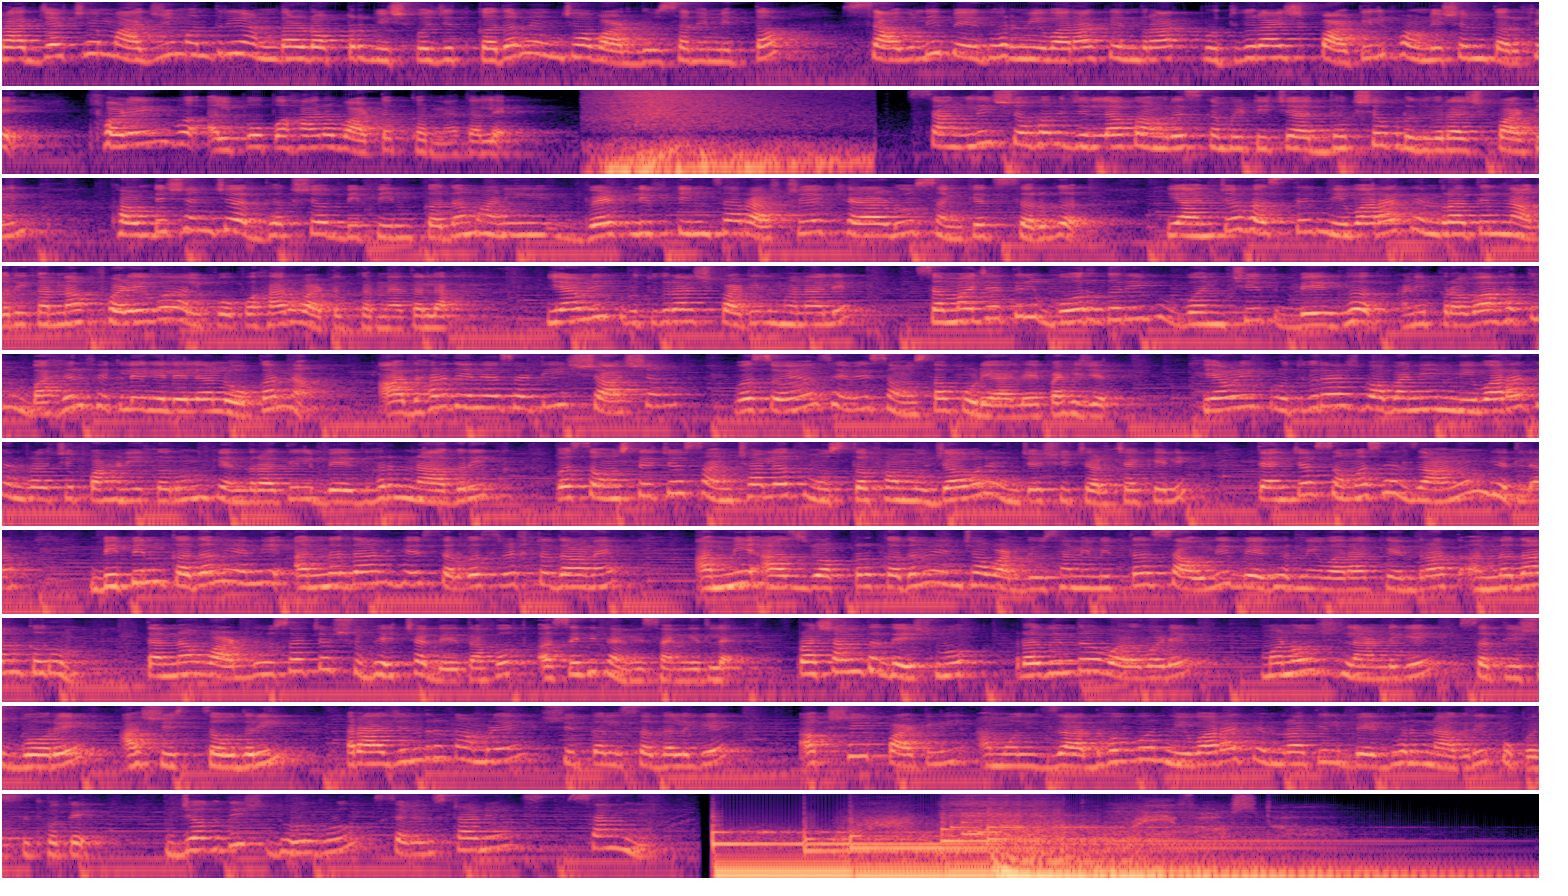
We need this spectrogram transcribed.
राज्याचे माजी मंत्री आमदार डॉक्टर विश्वजित कदम यांच्या वाढदिवसानिमित्त सावली बेघर निवारा केंद्रात पृथ्वीराज पाटील फाउंडेशनतर्फे फळे व अल्पोपहार वाटप करण्यात आले. सांगली शहर जिल्हा काँग्रेस कमिटीचे अध्यक्ष पृथ्वीराज पाटील फाउंडेशनचे अध्यक्ष बिपिन कदम आणि वेटलिफ्टिंगचा राष्ट्रीय खेळाडू संकेत सरगर यांच्या हस्ते निवारा केंद्रातील नागरिकांना फळे व अल्पोपहार वाटप करण्यात आला. यावेळी पृथ्वीराज पाटील म्हणाले समाजातील गोरगरीब वंचित बेघर आणि प्रवाहातून बाहेर फेकले गेलेल्या लोकांना आधार देण्यासाठी शासन व स्वयंसेवी संस्था पुढे आले पाहिजेत यावेळी पृथ्वीराज बाबांनी निवारा केंद्राची पाहणी करून केंद्रातील बेघर नागरिक व संस्थेचे संचालक मुस्तफा मुजावर यांच्याशी चर्चा केली. त्यांच्या समस्या जाणून घेतल्या. बिपिन कदम यांनी अन्नदान हे सर्वश्रेष्ठ दान आहे. आम्ही आज डॉक्टर कदम यांच्या वाढदिवसानिमित्त सावली बेघर निवारा केंद्रात अन्नदान करून त्यांना वाढदिवसाच्या शुभेच्छा देत आहोत असेही त्यांनी सांगितले प्रशांत देशमुख रवींद्र वळवडे मनोज लांडगे सतीश गोरे आशिष चौधरी राजेंद्र कांबळे शीतल सदलगे अक्षय पाटील अमोल जाधव व निवारा केंद्रातील बेघर नागरिक उपस्थित होते. Jagdish Dhulbulu seven star news Sangli.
